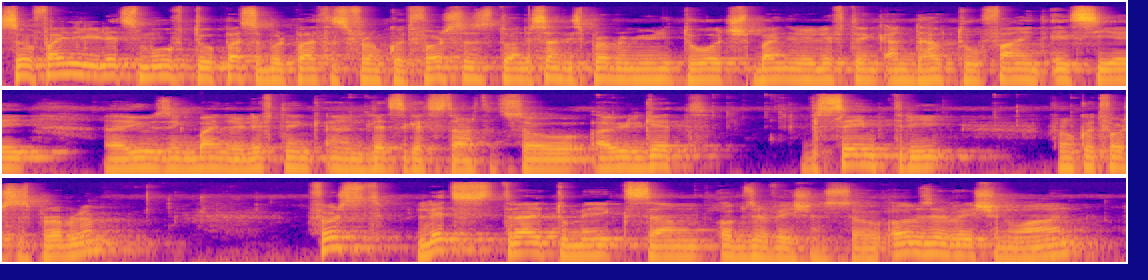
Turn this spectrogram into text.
So finally, let's move to Passable Paths from Codeforces. To understand this problem, you need to watch binary lifting and how to find LCA uh, using binary lifting and let's get started. So I will get the same tree from Codeforces problem. First, let's try to make some observations. So observation one,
